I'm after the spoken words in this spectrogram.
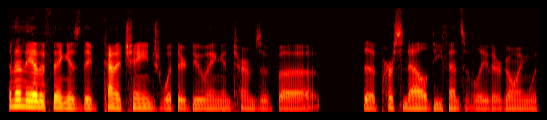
And then the other thing is they've kind of changed what they're doing in terms of uh, the personnel defensively. They're going with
